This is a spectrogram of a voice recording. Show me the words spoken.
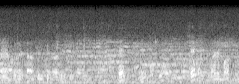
Han har fået et lavspil, kan gøre det. Ja. Ja. Ja, det var lidt morsomt.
